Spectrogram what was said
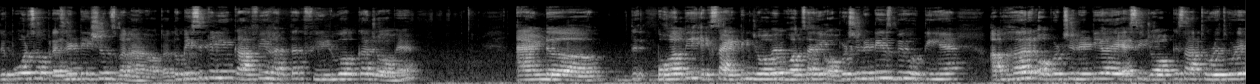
रिपोर्ट्स और प्रेजेंटेशन बनाना होता है। तो बेसिकली ये काफ़ी हद तक फ़ील्ड वर्क का जॉब है। एंड uh, बहुत ही एक्साइटिंग जॉब है बहुत सारी अपॉर्चुनिटीज़ भी होती हैं। अब हर अपॉर्चुनिटी या ऐसी जॉब के साथ थोड़े थोड़े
